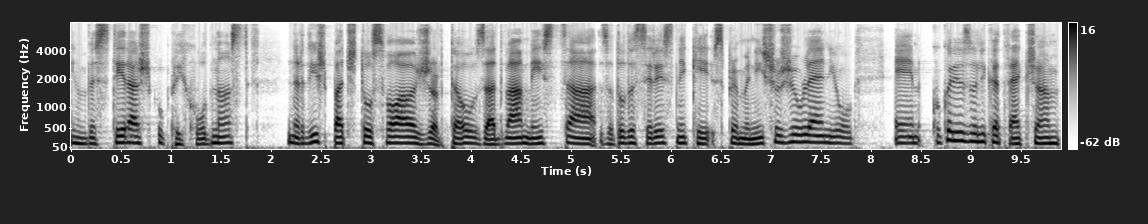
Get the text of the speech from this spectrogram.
investiraš v prihodnost, narediš pač to svojo žrtev za dva meseca, zato da se res nekaj spremeniš v življenju. In kot jaz velikokrat rečem,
